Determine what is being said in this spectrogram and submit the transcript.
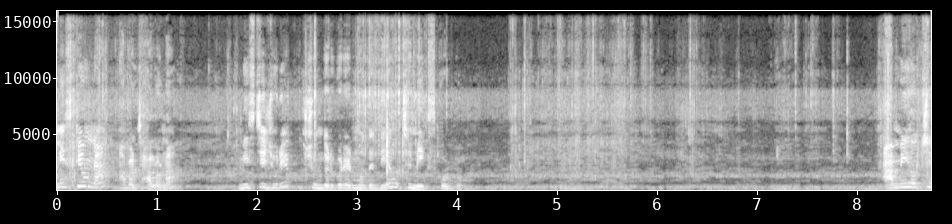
মিষ্টিও না, আবার ঝালও না। মিষ্টি ঝুড়ি খুব সুন্দর করে এর মধ্যে দিয়ে হচ্ছে মিক্স করব। আমি হচ্ছে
